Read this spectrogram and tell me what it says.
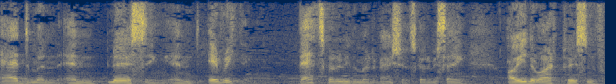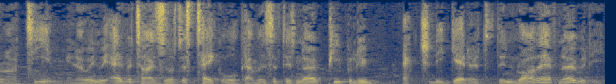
admin and nursing and everything. That's got to be the motivation. It's got to be saying, are you the right person for our team? You know, when we advertise, it's not just take all comers. If there's no people who actually get it, then rather have nobody.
